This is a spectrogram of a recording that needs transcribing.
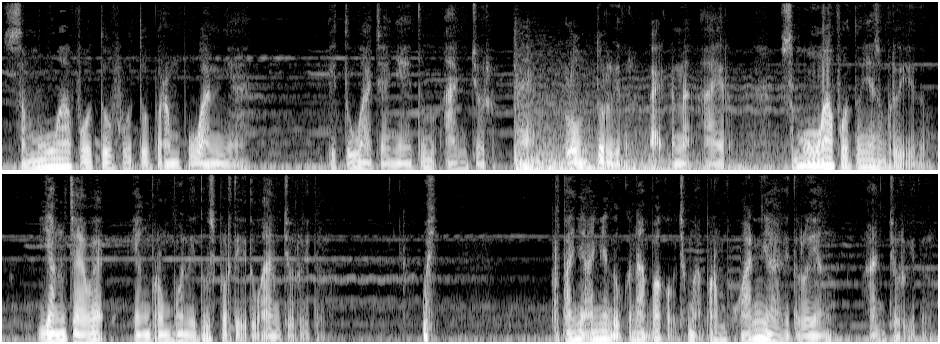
semua foto-foto perempuannya itu wajahnya itu hancur kayak luntur gitu kayak kena air. Semua fotonya seperti itu yang cewek yang perempuan itu seperti itu hancur gitu wih pertanyaannya tuh kenapa kok cuma perempuannya gitu loh yang hancur gitu loh.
